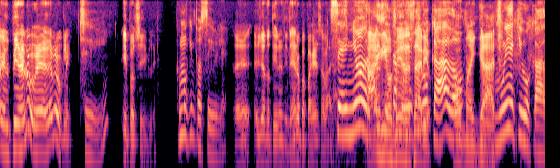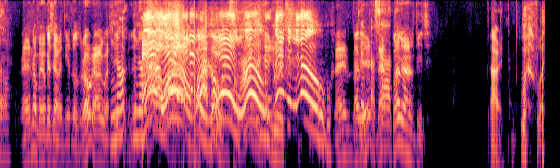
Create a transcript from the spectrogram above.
el Pirelú eh, de Brooklyn. Sí. Imposible. ¿Cómo que imposible? Eh, ellos no tienen dinero para pagar esa vaina. Señor, Ay, Dios usted mío, muy Nazario. equivocado. Oh my God. Muy equivocado. Eh, no, menos que sea vendiendo droga o algo así. No, no. ¡Hey, hey, hey, wow, hey, oh. Eh, pasaste. ¿Cuál es la noticia? All right. What- what-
